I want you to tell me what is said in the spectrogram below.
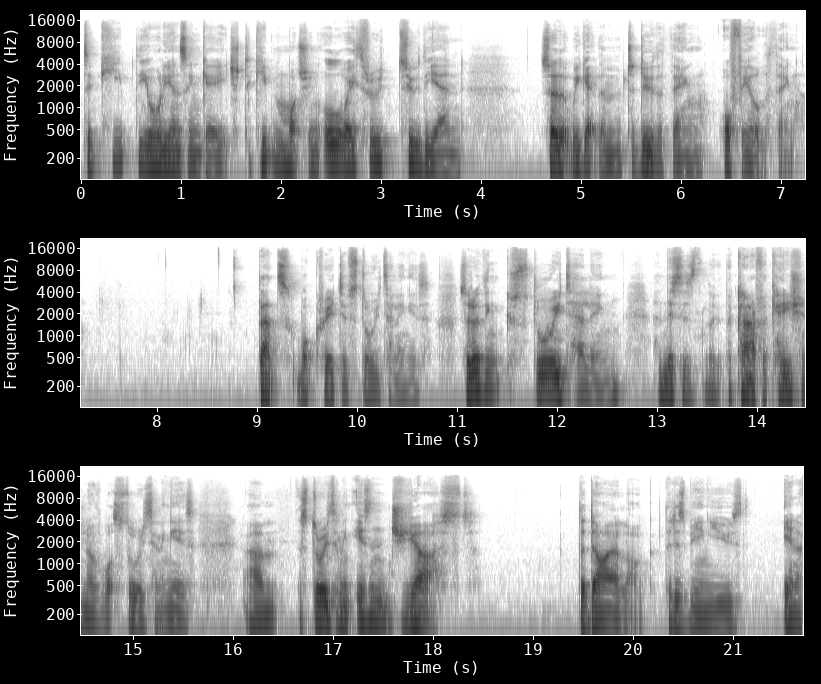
to keep the audience engaged, to keep them watching all the way through to the end, so that we get them to do the thing or feel the thing. That's what creative storytelling is. So I don't think storytelling, and this is the, the clarification of what storytelling is. Um, storytelling isn't just the dialogue that is being used in a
